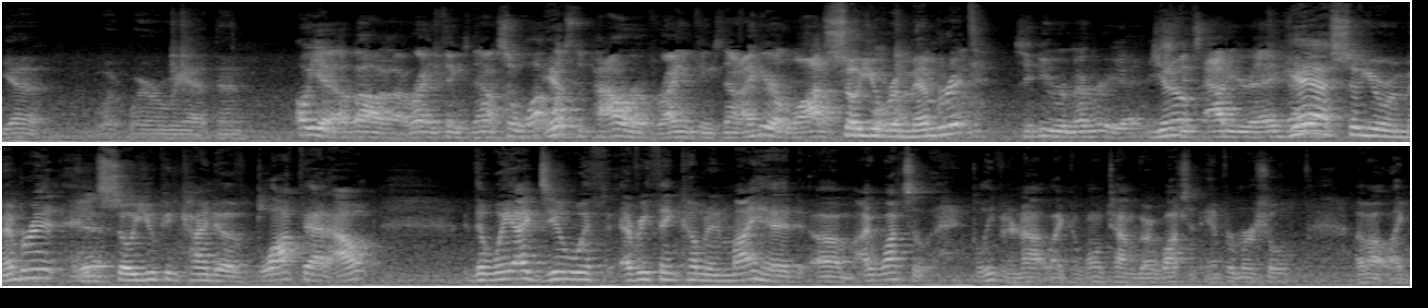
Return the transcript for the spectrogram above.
yeah, where, where are we at then? Oh yeah, about uh, writing things down. So what, Yeah. what's the power of writing things down? I hear a lot of. So you people- remember it? So you remember it? Yeah. It You just know- gets out of your head. kinda? Yeah, so you remember it, and Yeah. so you can kind of block that out. The way I deal with everything coming in my head, um, I watched, a- believe it or not, like a long time ago, I watched an infomercial about like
